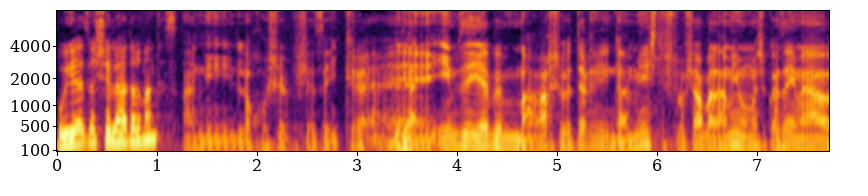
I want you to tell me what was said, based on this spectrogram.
הוא יהיה זה שליד ארננדס? אני לא חושב שזה יקרה. אה, אם זה יהיה במערך שהוא יותר גמיש, לשלושה בלמים או משהו כזה, אם היה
